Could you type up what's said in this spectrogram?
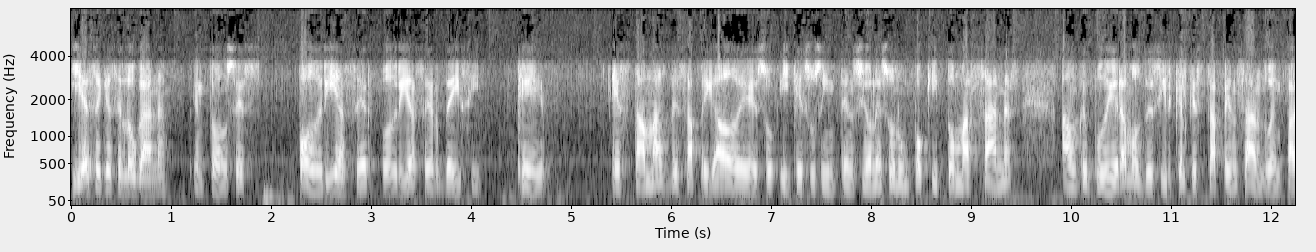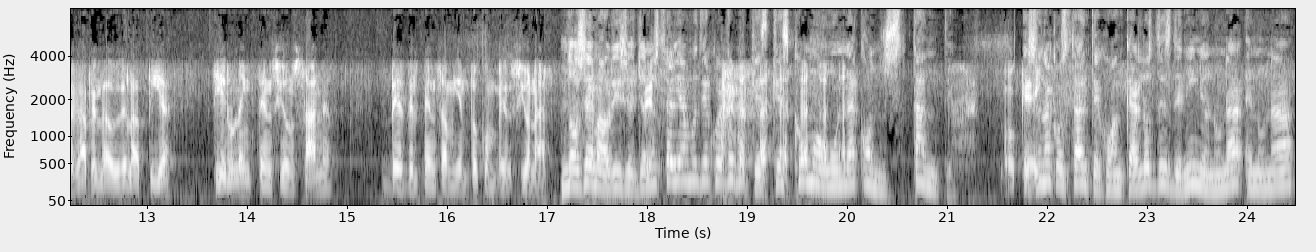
Y ese que se lo gana, entonces podría ser, podría ser Daisy, que está más desapegado de eso y que sus intenciones son un poquito más sanas, aunque pudiéramos decir que el que está pensando en pagarle la deuda a la tía tiene una intención sana desde el pensamiento convencional. No sé, Mauricio, yo no Sí. estaría muy de acuerdo porque es que es como una constante. Es una constante. Juan Carlos desde niño en una en una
